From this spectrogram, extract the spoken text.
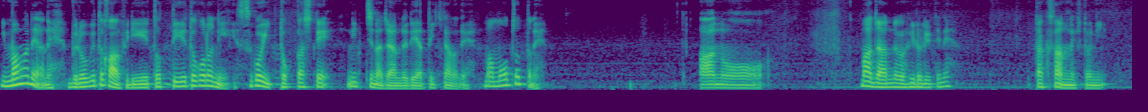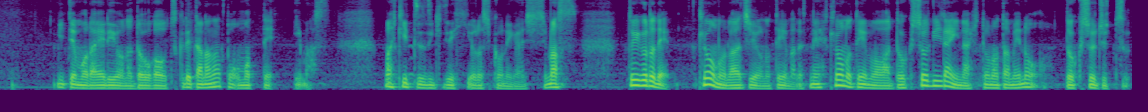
今まではね、ブログとかアフィリエイトっていうところにすごい特化してニッチなジャンルでやってきたので、まあもうちょっとね、あのまあジャンルを広げてね、たくさんの人に見てもらえるような動画を作れたらなと思っています。まあ引き続きぜひよろしくお願いします。ということで、今日のラジオのテーマですね。今日のテーマは読書嫌いな人のための読書術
